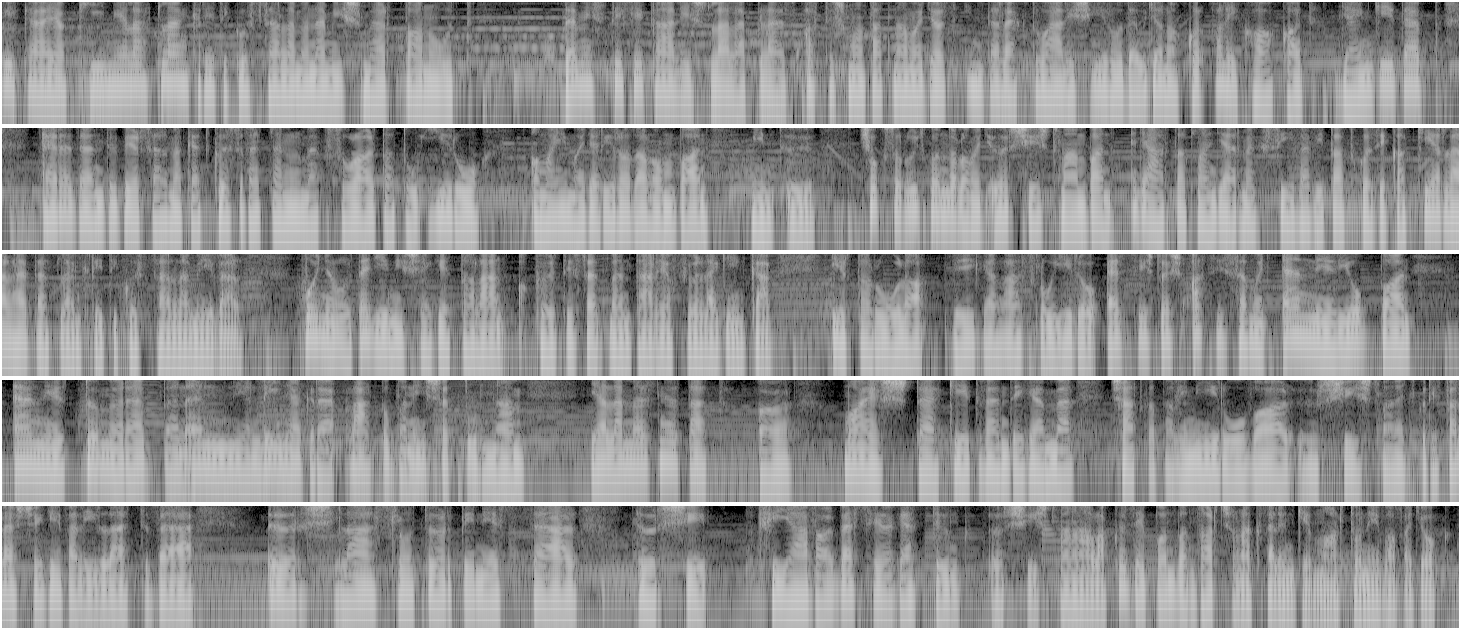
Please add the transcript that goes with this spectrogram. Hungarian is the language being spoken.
Logikája kíméletlen, kritikus szelleme nem ismert tanút, demisztifikál és leleplez. Azt is mondhatnám, hogy az intellektuális író, de ugyanakkor alig ha akad gyengédebb, eredendőbb érzelmeket közvetlenül megszólaltató író a mai magyar irodalomban, mint ő. Sokszor úgy gondolom, hogy Őrsi Istvánban egy ártatlan gyermek szíve vitatkozik a kérlelhetetlen kritikus szellemével bonyolult egyéniségét talán a költészetben tárja föl leginkább. Írta róla Vége László író eszést, és azt hiszem, hogy ennél jobban, ennél tömörebben, ennél lényegre látóban én se tudnám jellemezni, tehát ö, ma este két vendégemmel, Sát Katalin íróval, Őrsi István egykori feleségével, illetve Őrsi László történésszel, Őrsi fiával beszélgettünk, Őrsi István áll a középpontban, tartsanak velünk, én Martonéva vagyok.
